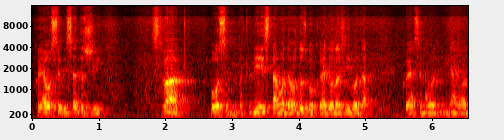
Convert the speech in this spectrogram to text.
koja u sebi sadrži stvar posebno, dakle nije ista voda od ozgo koja dolazi voda koja se navodnja od,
